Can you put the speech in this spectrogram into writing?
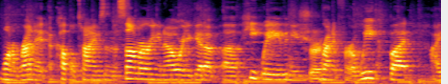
want to run it a couple times in the summer, you know, or you get a, a heat wave and you Sure. run it for a week, but I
